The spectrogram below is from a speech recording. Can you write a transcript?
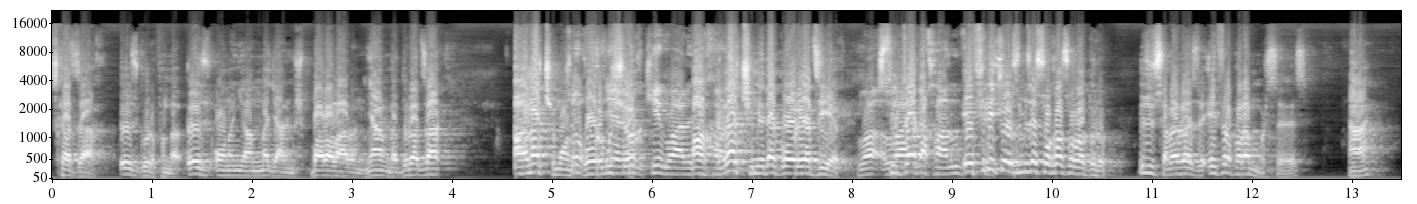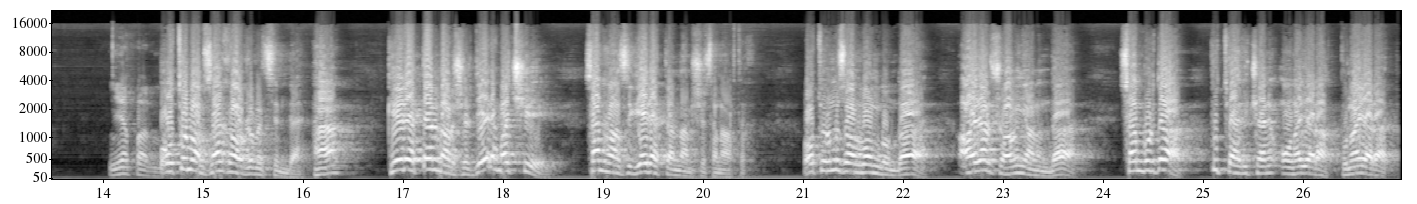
çıxacaq öz qrupunda, öz onun yanına gəlmiş balaların yanında duracaq. Ana kimi onu Çox qorumuşuq, ki, axıra kimi də qoruyacağıq. Va- Validə xanım- efiri gözümüzə soxa-soxa durub. Üzrsən əvəzlə, efir aparamırsınız? Hə? Niyə aparmır? Oturmamısan xalqın içində, hə? Qeyrətdən danışır, deyirəm ki, sən hansı qeyrətdən danışırsan artıq? Oturmusan Londonda, aylar uşağın yanında, sən burada bu təhlükəni ona yarat, buna yarat.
